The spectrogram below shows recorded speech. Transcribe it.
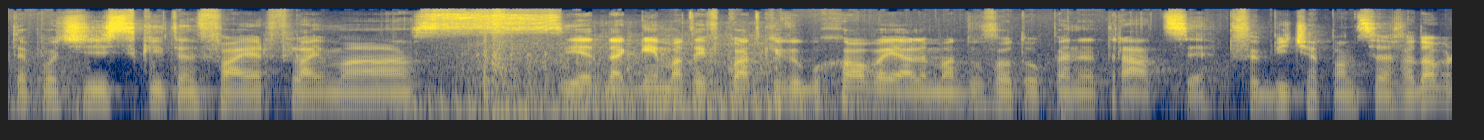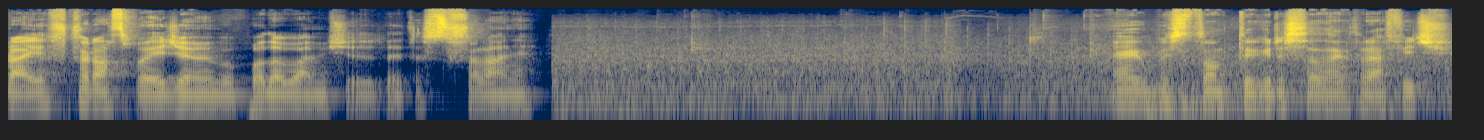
te pociski, ten Firefly ma... Jednak nie ma tej wkładki wybuchowej, ale ma dużo tą penetrację, przebicia pancerza. Dobra, jeszcze raz pojedziemy, bo podoba mi się tutaj to strzelanie. Jakby stąd tygrysa tak trafić?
